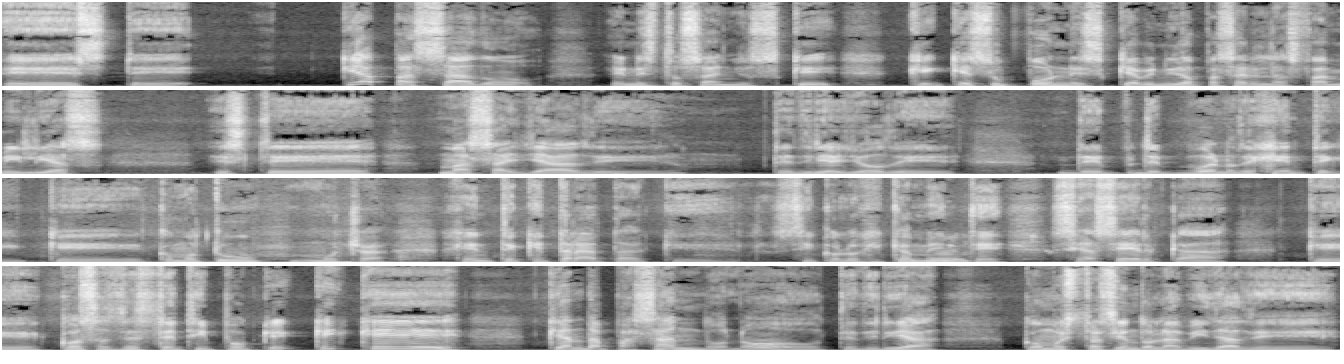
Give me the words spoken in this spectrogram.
este, ¿qué ha pasado? En estos años? ¿Qué, qué, supones que ha venido a pasar en las familias, este, más allá de, te diría yo, de, de, bueno, de gente que, como tú, mucha gente que trata, que psicológicamente se acerca, que cosas de este tipo, ¿qué, qué, qué, qué anda pasando, no? Te diría, ¿cómo está siendo la vida de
